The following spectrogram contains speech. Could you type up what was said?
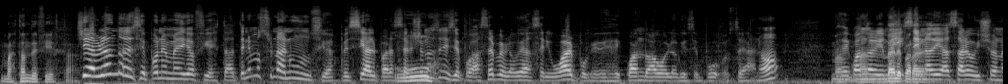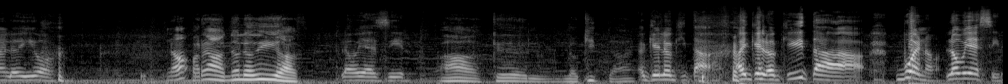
Bastante fiesta. Che, hablando de se pone medio fiesta, tenemos un anuncio especial para hacer. Yo no Uh. sé si se puede hacer, pero lo voy a hacer igual porque desde cuándo hago lo que se puede, o sea, ¿no? Desde cuándo alguien me dice no digas algo y yo no lo digo. ¿No? Pará, no lo digas. Lo voy a decir. Ah, qué loquita. ¿eh? Que lo quita. Ay, que lo quita. Bueno, lo voy a decir.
